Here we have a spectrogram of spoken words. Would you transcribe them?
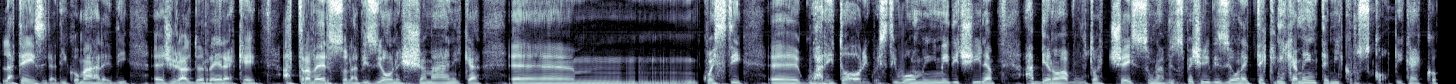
la tesi, la dico male, di eh, Giraldo Herrera è che attraverso la visione sciamanica ehm, questi eh, guaritori, questi uomini in medicina abbiano avuto accesso a una specie di visione tecnicamente microscopica, ecco,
